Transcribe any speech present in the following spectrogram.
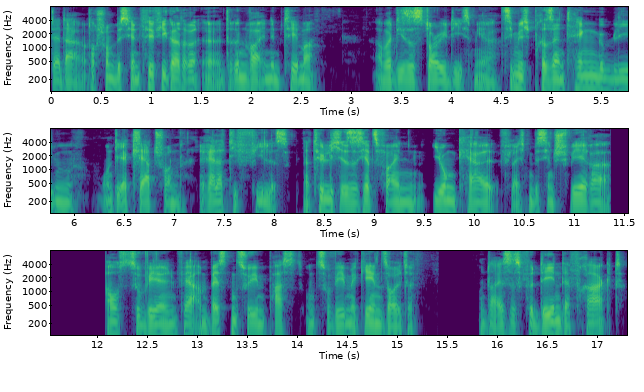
der da doch schon ein bisschen pfiffiger dr äh, drin war in dem Thema. Aber diese Story, die ist mir ziemlich präsent hängen geblieben und die erklärt schon relativ vieles. Natürlich ist es jetzt für einen jungen Kerl vielleicht ein bisschen schwerer auszuwählen, wer am besten zu ihm passt und zu wem er gehen sollte. Und da ist es für den, der fragt,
